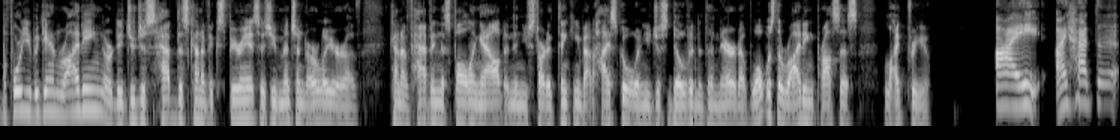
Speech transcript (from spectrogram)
before you began writing, or did you just have this kind of experience, as you mentioned earlier, of kind of having this falling out and then you started thinking about high school and you just dove into the narrative? What was the writing process like for you? I I had the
